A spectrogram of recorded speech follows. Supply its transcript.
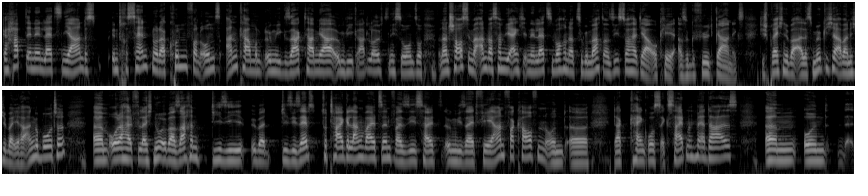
gehabt in den letzten Jahren, dass Interessenten oder Kunden von uns ankamen und irgendwie gesagt haben, ja, irgendwie gerade läuft es nicht so und so. Und dann schaust du dir mal an, was haben die eigentlich in den letzten Wochen dazu gemacht und siehst du halt, ja, okay, also gefühlt gar nichts. Die sprechen über alles Mögliche, aber nicht über ihre Angebote ähm, oder halt vielleicht nur über Sachen, die sie, über die sie selbst total gelangweilt sind, weil sie es halt irgendwie seit vier Jahren verkaufen und äh, da kein großes Excitement mehr da ist. Ähm, und äh,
